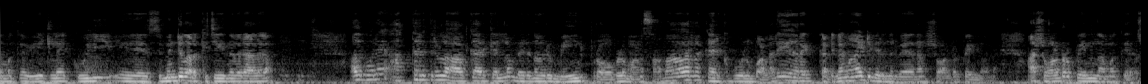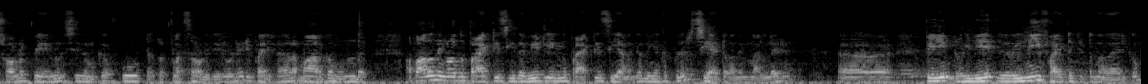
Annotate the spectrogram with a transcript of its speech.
നമുക്ക് വീട്ടിലെ കൂലി സിമെന്റ് വർക്ക് ചെയ്യുന്നവരാകാം. അതുപോലെ അത്തരത്തിലുള്ള ആൾക്കാർക്കെല്ലാം വരുന്ന ഒരു മെയിൻ പ്രോബ്ലമാണ് സാധാരണക്കാർക്ക് പോലും വളരെയേറെ കഠിനമായിട്ട് വരുന്ന ഒരു വേദന ഷോൾഡർ പെയിൻ എന്ന് ആ ഷോൾഡർ പെയിൻ നമുക്ക് ഷോൾഡർ പെയിൻ നമുക്ക് ഫുഡ് റിഫ്ലക്സോളജിയിലൂടെ ഒരു പരിഹാര മാർഗമുണ്ട്. അപ്പോൾ അത് നിങ്ങളൊന്ന് പ്രാക്ടീസ് ചെയ്താൽ വീട്ടിലിരുന്ന് പ്രാക്ടീസ് ചെയ്യുകയാണെങ്കിൽ നിങ്ങൾക്ക് തീർച്ചയായിട്ടും അതിന് നല്ലൊരു പെയിൻ റിലീഫ് ആയിട്ട് കിട്ടുന്നതായിരിക്കും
